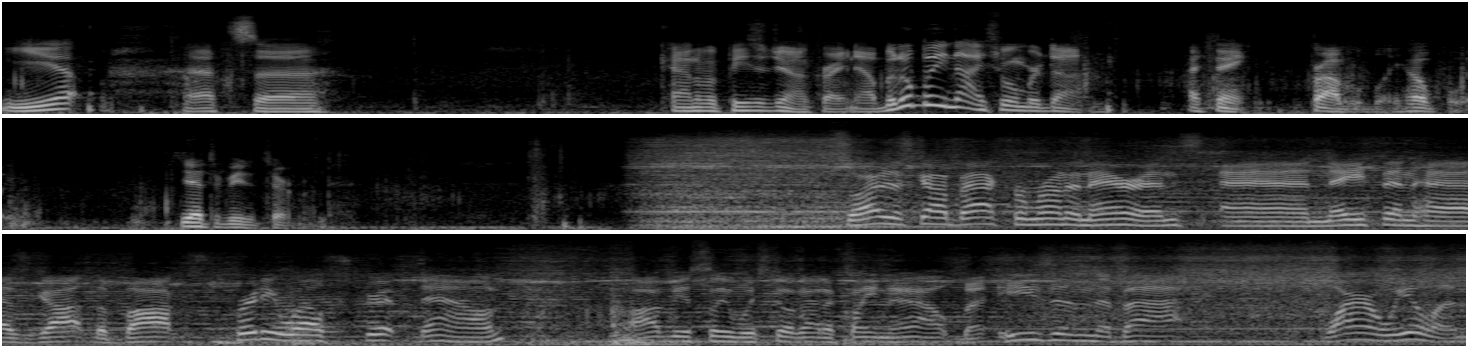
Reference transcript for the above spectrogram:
Yep, that's uh, kind of a piece of junk right now, but it'll be nice when we're done. I think, probably, hopefully. Yet to be determined. So I just got back from running errands and Nathan has got the box pretty well stripped down. Obviously we still got to clean it out, but he's in the back wire wheeling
